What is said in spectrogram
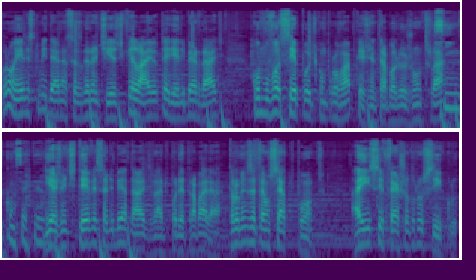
Foram eles que me deram essas garantias de que lá eu teria liberdade, como você pôde comprovar, porque a gente trabalhou juntos lá. Sim, com certeza. E a gente teve essa liberdade lá de poder trabalhar, pelo menos até um certo ponto. Aí se fecha outro ciclo.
